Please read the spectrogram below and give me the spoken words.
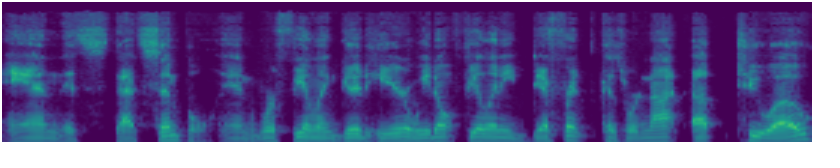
And it's that simple. And we're feeling good here. We don't feel any different because we're not up 2-0.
